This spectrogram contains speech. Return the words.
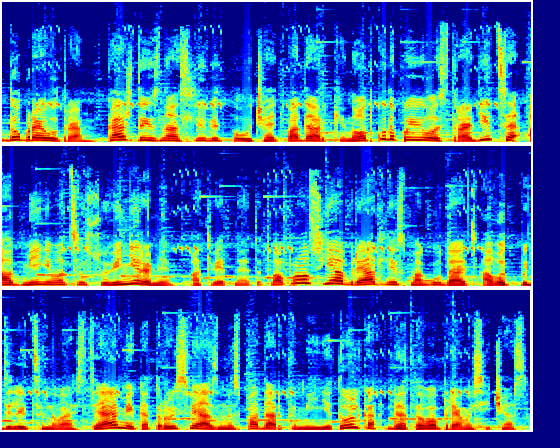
Доброе утро. Каждый из нас любит получать подарки, но откуда появилась традиция обмениваться сувенирами? Ответ на этот вопрос я вряд ли смогу дать, а вот поделиться новостями, которые связаны с подарками и не только, готова прямо сейчас.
